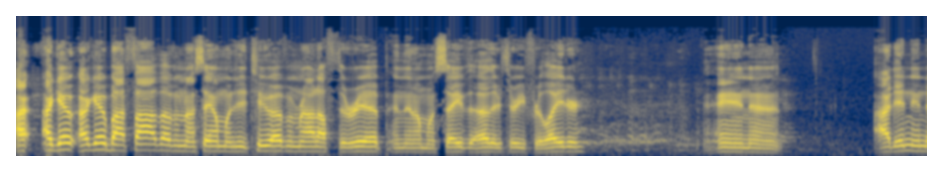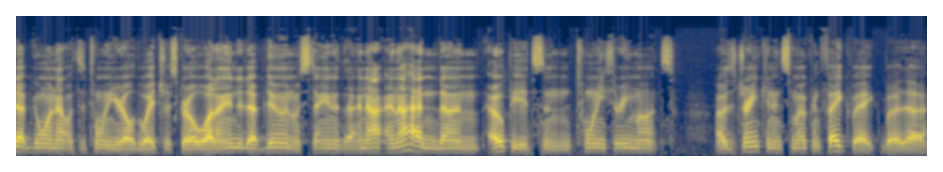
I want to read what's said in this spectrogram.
I, I go I go buy five of them. I say I'm to do two of them right off the rip, and then I'm to save the other three for later. And uh, I didn't end up going out with the 20 year old waitress girl. What I ended up doing was staying at that, and I and I hadn't done opiates in 23 months. I was drinking and smoking fake bake, but uh,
